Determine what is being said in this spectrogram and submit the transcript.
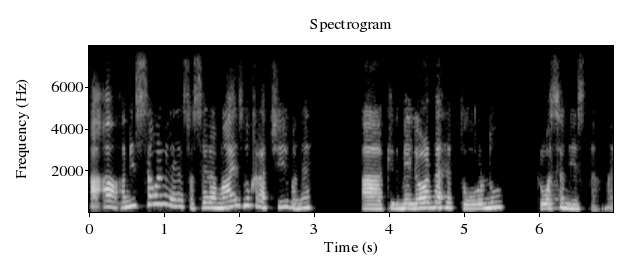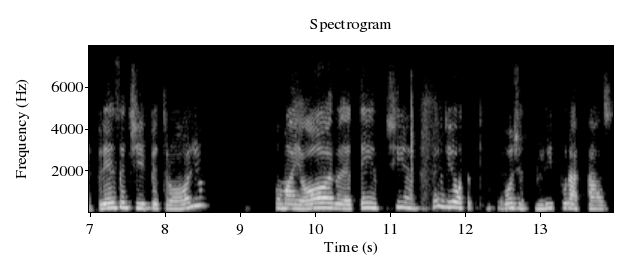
A, a, a, missão era essa, ser a mais lucrativa, né? A que melhor dá retorno para o acionista. Uma empresa de petróleo com maior. É, tem, tinha, teve outra, hoje li por acaso,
